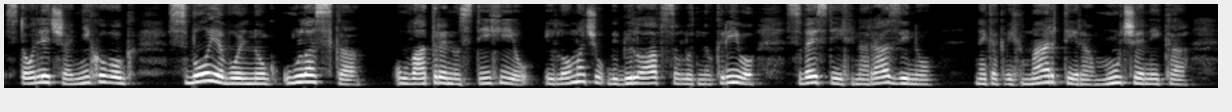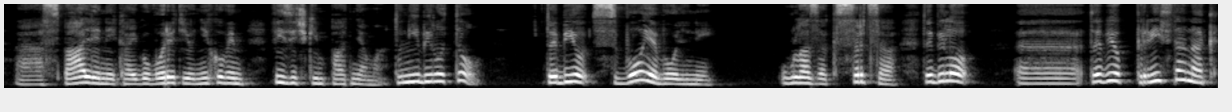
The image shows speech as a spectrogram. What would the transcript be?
stoljeća, njihovog svojevoljnog ulaska u vatrenu stihiju i lomaču bi bilo apsolutno krivo svesti ih na razinu nekakvih martira, mučenika, spaljenika i govoriti o njihovim fizičkim patnjama. To nije bilo to. To je bio svojevoljni ulazak srca. To je, bilo, e, to je bio pristanak e,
